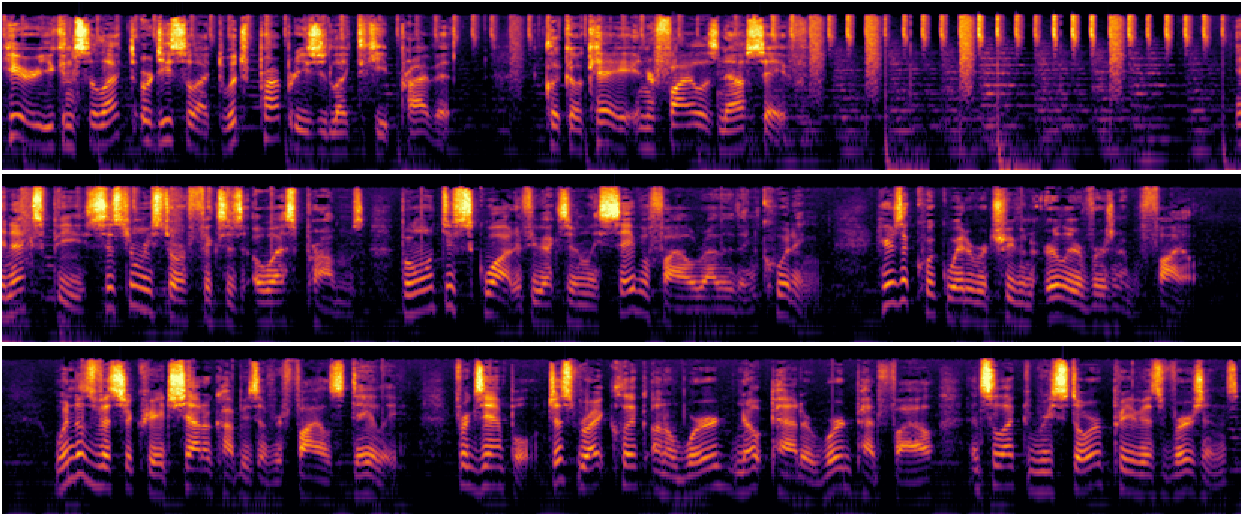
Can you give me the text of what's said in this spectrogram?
Here, you can select or deselect which properties you'd like to keep private. Click OK, and your file is now safe. In XP, System Restore fixes OS problems, but won't do squat if you accidentally save a file rather than quitting. Here's a quick way to retrieve an earlier version of a file. Windows Vista creates shadow copies of your files daily. For example, just right click on a Word, Notepad, or WordPad file and select Restore Previous Versions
